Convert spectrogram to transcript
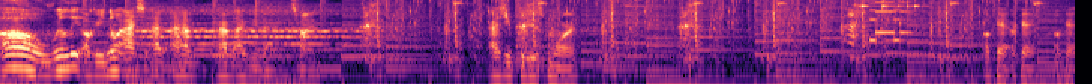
Oh, really? Okay, no, actually, I have, I have IV bag. It's fine. Actually, produce more. Okay, okay, okay.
